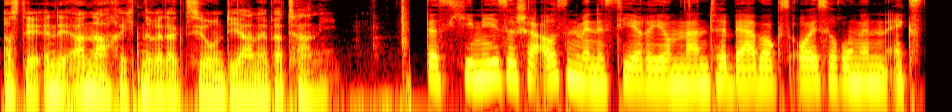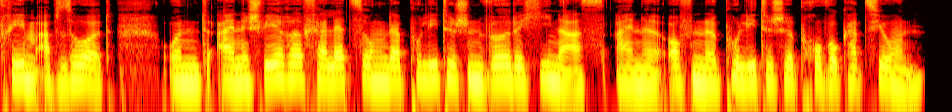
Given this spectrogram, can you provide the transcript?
Aus der NDR Nachrichtenredaktion Diana Bertani. Das chinesische Außenministerium nannte Baerbocks Äußerungen extrem absurd und eine schwere Verletzung der politischen Würde Chinas, eine offene politische Provokation.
